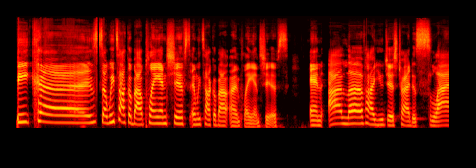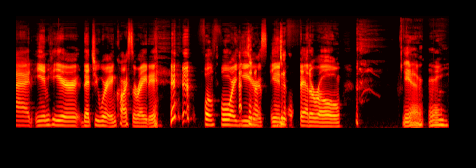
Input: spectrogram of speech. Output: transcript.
because so we talk about planned shifts and we talk about unplanned shifts. And I love how you just tried to slide in here that you were incarcerated for four years in federal. Yeah. mm,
